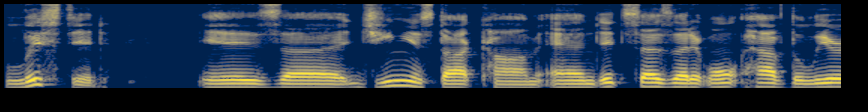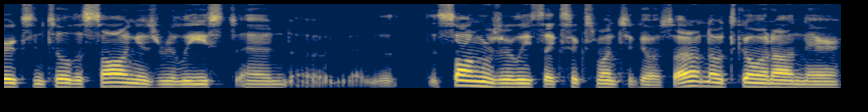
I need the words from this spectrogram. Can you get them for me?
listed is uh, genius.com and it says that it won't have the lyrics until the song is released and uh, the, song was released like six months ago so i don't know what's going on there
